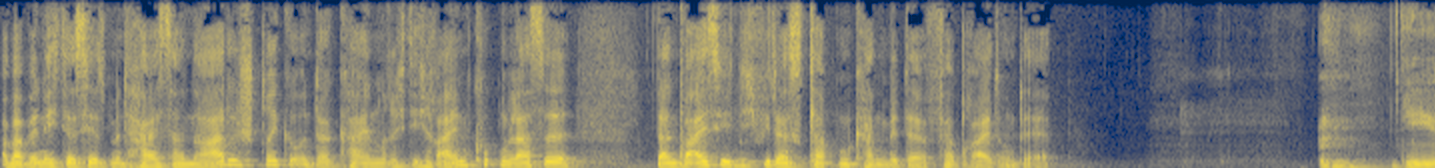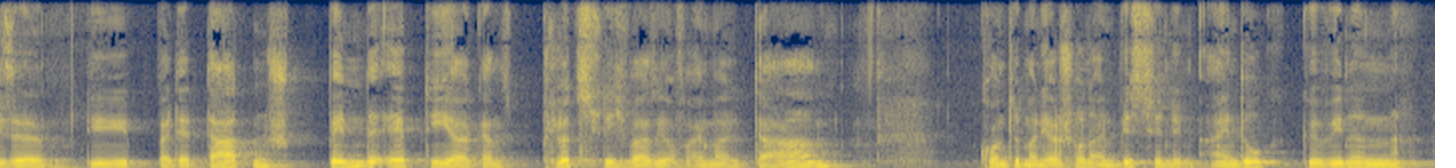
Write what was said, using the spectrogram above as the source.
Aber wenn ich das jetzt mit heißer Nadel stricke und da keinen richtig reingucken lasse, dann weiß ich nicht, wie das klappen kann mit der Verbreitung der App. Diese, die bei der Datenspende-App, die ja ganz plötzlich war sie auf einmal da, konnte man ja schon ein bisschen den Eindruck gewinnen,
